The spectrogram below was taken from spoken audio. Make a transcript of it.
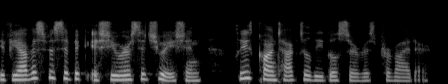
If you have a specific issue or situation, please contact a legal service provider.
